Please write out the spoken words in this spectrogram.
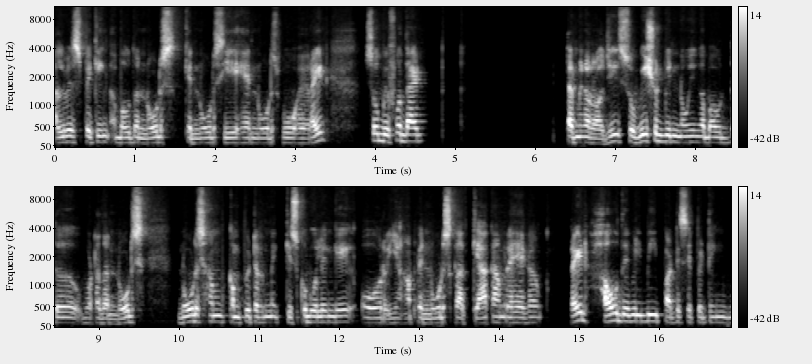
Always speaking about the nodes can nodes here hai nodes wo here right? So before that terminology so we should be knowing about the what are the nodes nodes हम कंप्यूटर में किसको बोलेंगे और यहाँ पे नोड्स का क्या काम रहेगा right how they will be participating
